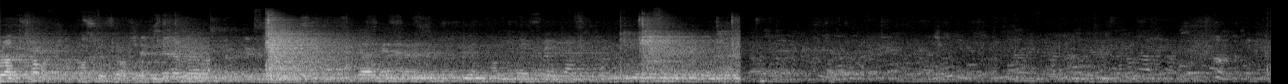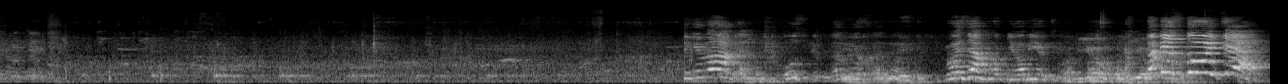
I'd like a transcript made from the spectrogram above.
bıraktı ama nasıl yoksa Şemsiyeler bıraktı. Не надо! Успех, да, ну, Гвоздя в рот не вобьете. Вобьем, вобьем. Да не стойте!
